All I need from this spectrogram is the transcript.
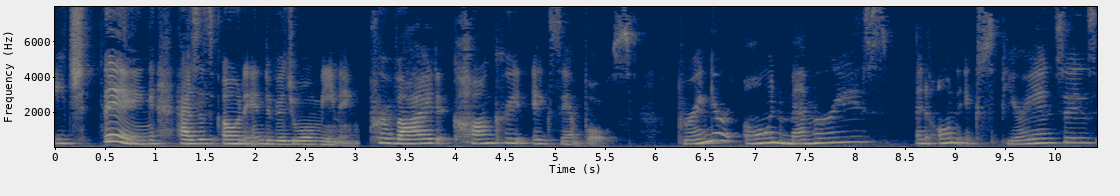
each thing has its own individual meaning. Provide concrete examples. Bring your own memories and own experiences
